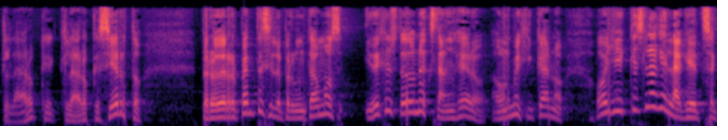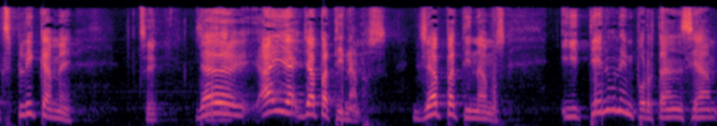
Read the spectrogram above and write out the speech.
claro que, claro que es cierto. Pero de repente si le preguntamos, y deje usted a un extranjero, a un mexicano, oye, ¿qué es la Guelaguetza? Explícame. Sí. Ya, ya, ya patinamos, ya patinamos. Y tiene una importancia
